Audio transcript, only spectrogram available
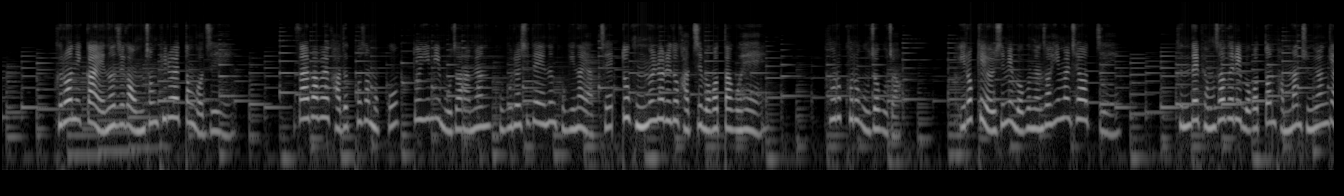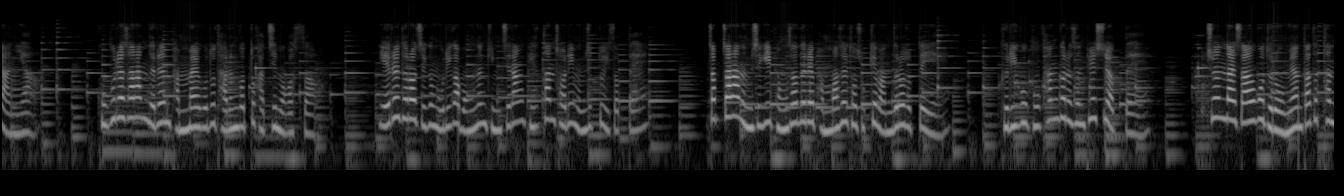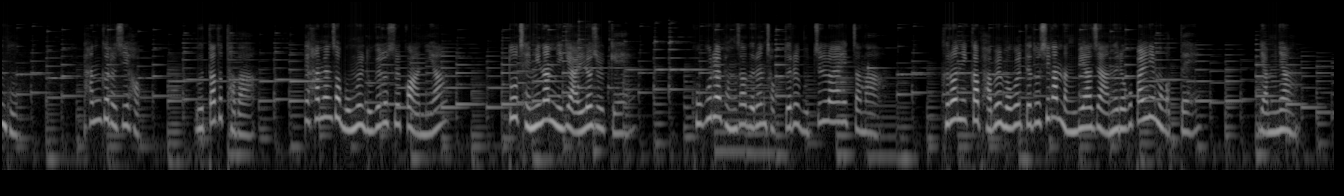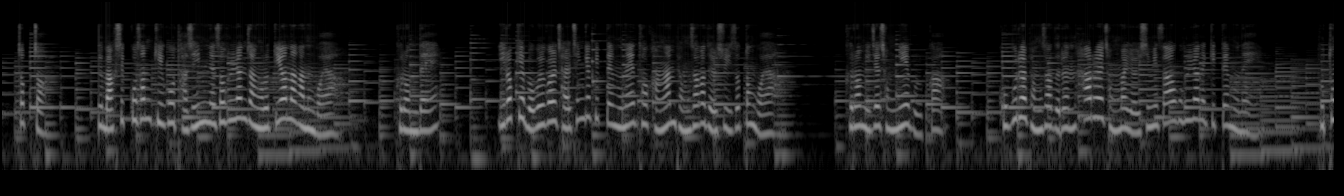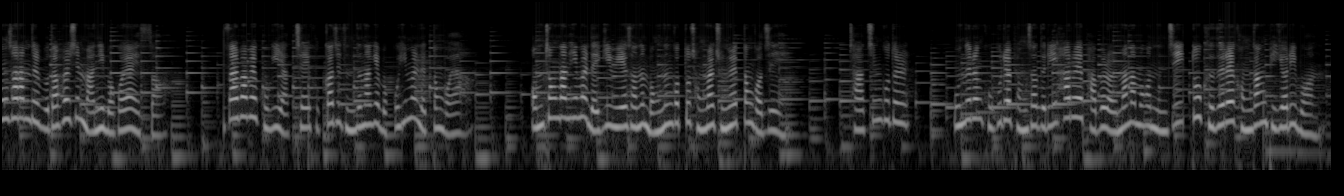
그러니까 에너지가 엄청 필요했던 거지. 쌀밥을 가득 퍼서 먹고 또 힘이 모자라면 고구려 시대에는 고기나 야채 또 국물 요리도 같이 먹었다고 해. 후룩후룩 우적우적. 이렇게 열심히 먹으면서 힘을 채웠지. 근데 병사들이 먹었던 밥만 중요한 게 아니야. 고구려 사람들은 밥 말고도 다른 것도 같이 먹었어. 예를 들어 지금 우리가 먹는 김치랑 비슷한 절임 음식도 있었대. 짭짤한 음식이 병사들의 밥맛을 더 좋게 만들어줬대 얘. 그리고 국 한 그릇은 필수였대. 추운 날 싸우고 들어오면 따뜻한 국. 한 그릇이 헉. 으 따뜻하다. 하면서 몸을 녹여줬을 거 아니야? 또 재미난 얘기 알려줄게. 고구려 병사들은 적들을 무찔러야 했잖아. 그러니까 밥을 먹을 때도 시간 낭비하지 않으려고 빨리 먹었대. 냠냠. 쩝쩝. 막 씹고 삼키고 다시 힘내서 훈련장으로 뛰어나가는 거야. 그런데 이렇게 먹을 걸 잘 챙겼기 때문에 더 강한 병사가 될 수 있었던 거야. 그럼 이제 정리해 볼까? 고구려 병사들은 하루에 정말 열심히 싸우고 훈련했기 때문에 보통 사람들보다 훨씬 많이 먹어야 했어. 쌀밥에 고기, 야채, 국까지 든든하게 먹고 힘을 냈던 거야. 엄청난 힘을 내기 위해서는 먹는 것도 정말 중요했던 거지. 자, 친구들. 오늘은 고구려 병사들이 하루에 밥을 얼마나 먹었는지 또 그들의 건강 비결이 뭔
